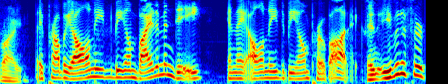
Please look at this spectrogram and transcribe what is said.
Right. they probably all need to be on vitamin D and they all need to be on probiotics. And even if they're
